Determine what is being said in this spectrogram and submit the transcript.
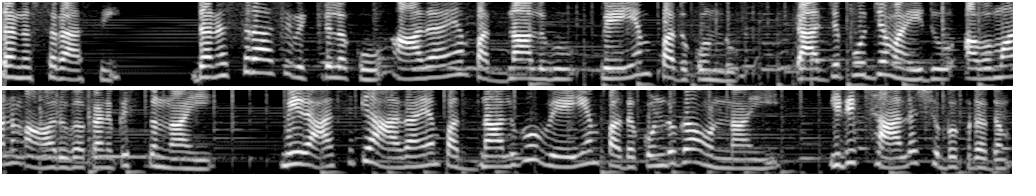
ధనుస్సు రాశి. ధనుస్సు రాశి వ్యక్తులకు ఆదాయం పద్నాలుగు వ్యయం పదకొండు రాజ్యపూజ్యం ఐదు అవమానం ఆరుగా కనిపిస్తున్నాయి. మీ రాశికి ఆదాయం పద్నాలుగు వ్యయం పదకొండుగా ఉన్నాయి. ఇది చాలా శుభప్రదం.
